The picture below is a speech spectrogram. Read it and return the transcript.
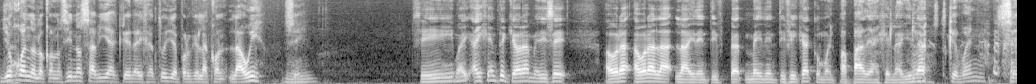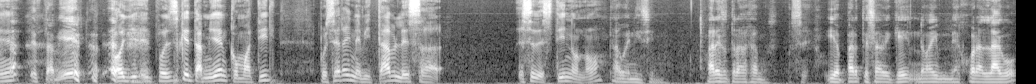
yo cuando lo conocí no sabía que era hija tuya porque la, la oí. Sí. Sí, hay, hay gente que ahora me dice, Ahora, ahora la, me identifica como el papá de Ángel Aguilar. qué bueno, sí. Está bien. Oye, pues es que también, como a ti, pues era inevitable esa, ese destino, ¿no? Está buenísimo. Para eso trabajamos. Sí. Y aparte, ¿sabe qué? No hay mejor halago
